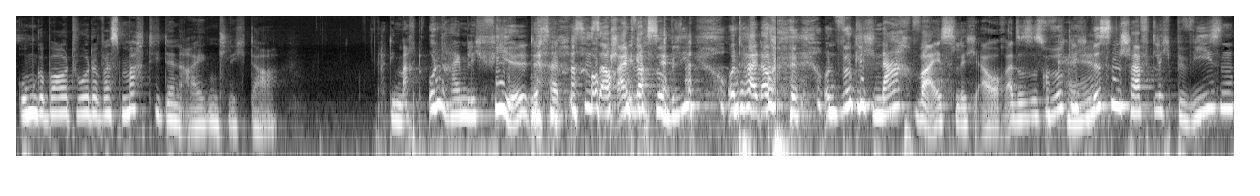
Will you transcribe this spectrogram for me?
umgebaut wurde, was macht die denn eigentlich da? Die macht unheimlich viel, deshalb ist es okay. auch einfach so beliebt und halt auch und wirklich nachweislich auch. Also es ist okay. wirklich wissenschaftlich bewiesen,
